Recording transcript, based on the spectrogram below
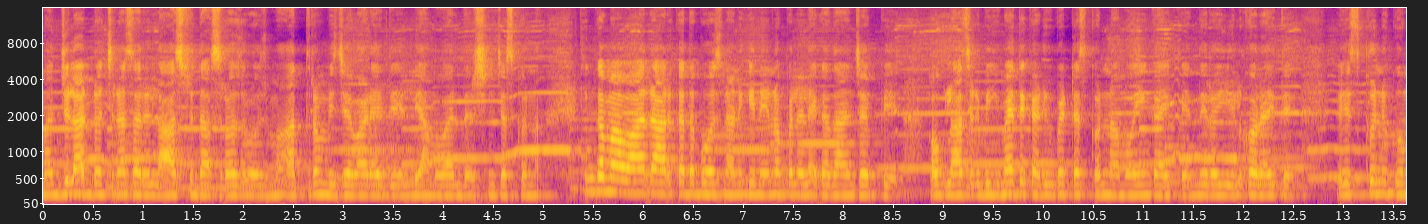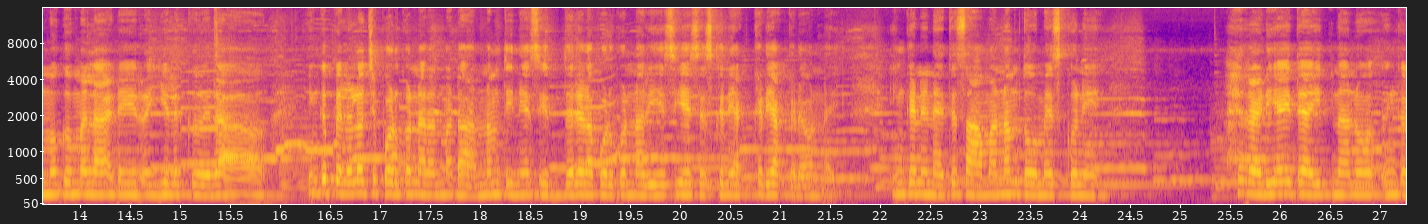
మధ్యలో అడ్డు వచ్చినా సరే లాస్ట్ దసరా రోజు మాత్రం విజయవాడ అయితే వెళ్ళి అమ్మవారిని దర్శనం చేసుకున్నా. ఇంకా మా వారు రారు కదా భోజనానికి నేను పిల్లలే కదా అని చెప్పి ఒక గ్లాసుడు బియ్యం అయితే కడిగి పెట్టేసుకున్నాము. ఇంకా అయిపోయింది రొయ్యల కూర అయితే. వేసుకుని గుమ్మ గుమ్మలాడే రొయ్యల కూర. ఇంకా పిల్లలు వచ్చి పడుకున్నారనమాట అన్నం తినేసి ఇద్దరు ఇలా పడుకున్నారు. ఏసీ వేసేసుకుని ఎక్కడి అక్కడే ఉన్నాయి. ఇంకా నేనైతే సామానం తోమేసుకొని రెడీ అయితే అవుతున్నాను ఇంకా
